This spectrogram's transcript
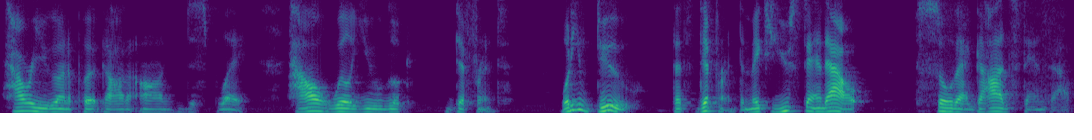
How are you going to put God on display? How will you look different? What do you do that's different, that makes you stand out so that God stands out?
